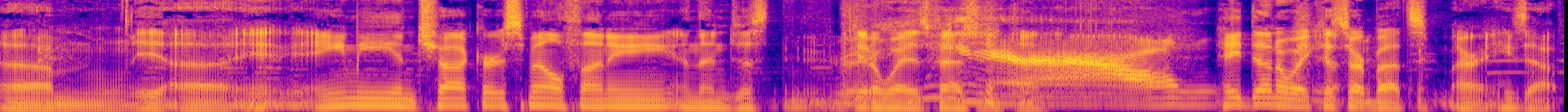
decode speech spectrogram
um, uh, Amy and Chuck are smell funny, and then just get away as fast as you can. Hey, Dunaway, kiss our butts. All right, he's out.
